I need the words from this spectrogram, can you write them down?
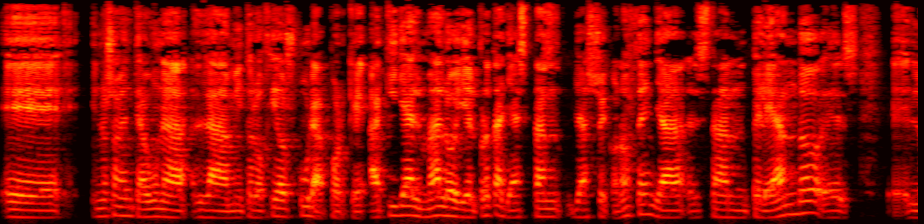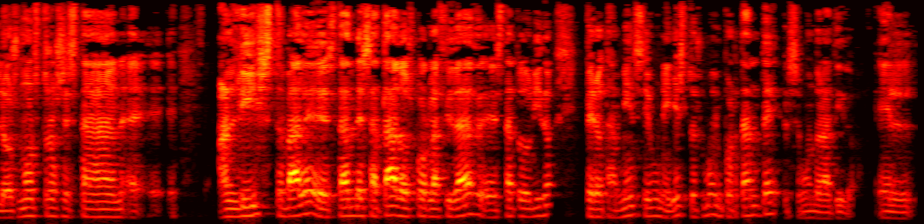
eh, no solamente aúna la mitología oscura, porque aquí ya el malo y el prota ya están, ya se conocen, ya están peleando, eh, los monstruos están unleashed, ¿vale? Están desatados por la ciudad, está todo unido, pero también se une, y esto es muy importante, el segundo latido, el,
